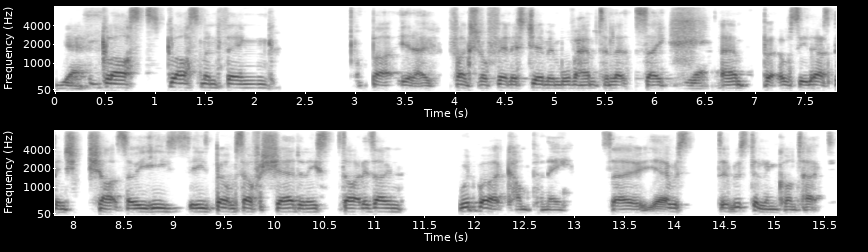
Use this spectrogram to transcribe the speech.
yes glass glassman thing. But you know, functional fitness gym in Wolverhampton, let's say. Yeah. Um, but obviously that's been shut. So he's he's built himself a shed and he started his own woodwork company. So yeah, it was it was still in contact.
